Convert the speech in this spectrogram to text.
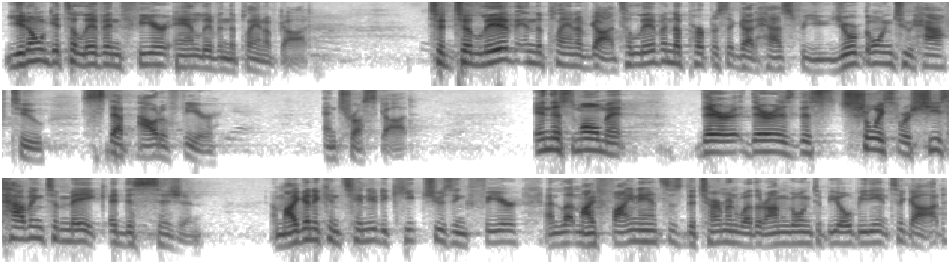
You don't get to live in fear and live in the plan of God. To, to live in the plan of God, to live in the purpose that God has for you, you're going to have to step out of fear and trust God. In this moment, there, there is this choice where she's having to make a decision. Am I going to continue to keep choosing fear and let my finances determine whether I'm going to be obedient to God?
